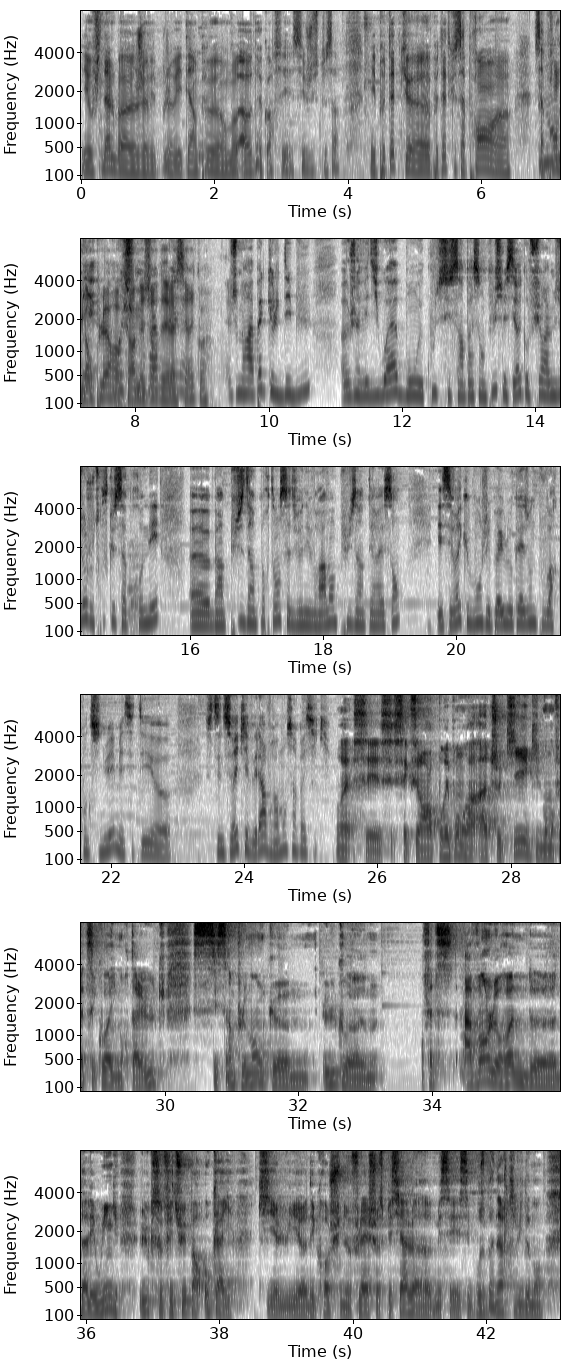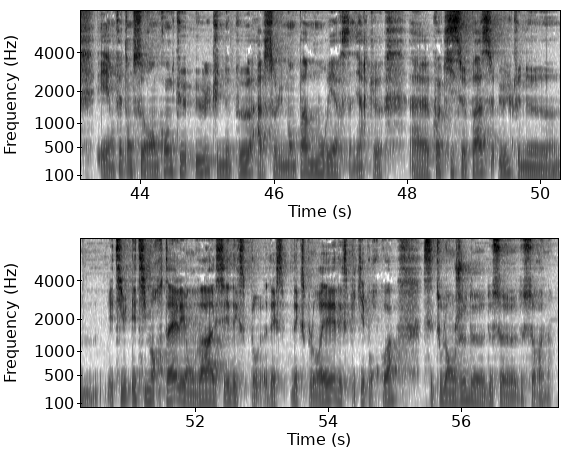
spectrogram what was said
Et au final, bah j'avais, j'avais été un peu en mode ah oh, d'accord, c'est, c'est juste ça. Mais peut-être que, peut-être que ça prend, euh, ça Non, prend de l'ampleur au fur et à me mesure de la série quoi. Je me rappelle que le début, euh, j'avais dit ouais, bon, écoute, c'est sympa sans plus, mais c'est vrai qu'au fur et à mesure, je trouve que ça prenait euh, ben, plus d'importance, ça devenait vraiment plus intéressant. Et c'est vrai que bon, j'ai pas eu l'occasion de pouvoir continuer, mais c'était euh, c'était une série qui avait l'air vraiment sympathique. Ouais, c'est excellent. Alors pour répondre à, à Chucky qui demande en fait c'est quoi Immortal Hulk, c'est simplement que euh, Hulk euh, en fait avant le run d'Alewing, Hulk se fait tuer par Hawkeye qui lui euh, décroche une flèche spéciale euh, mais c'est Bruce Banner qui lui demande. Et en fait on se rend compte que Hulk ne peut absolument pas mourir, c'est-à-dire que euh, quoi qu'il se passe, Hulk est, immortel et on va essayer d'explo- d'ex- d'explorer, d'expliquer pourquoi. C'est tout l'enjeu de ce run.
